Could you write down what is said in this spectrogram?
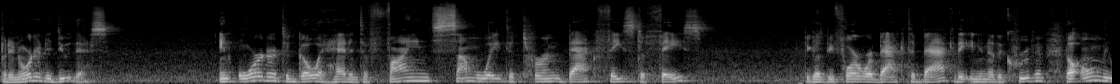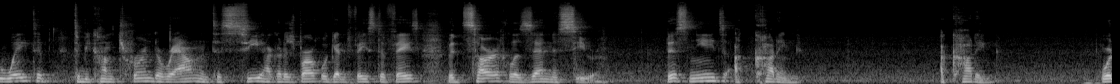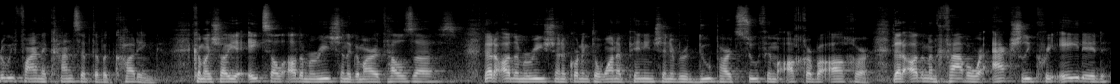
But in order to do this, in order to go ahead and to find some way to turn back face to face, because before we're back to back, the inyan of the Kruvim, the only way to, to become turned around and to see HaKadosh Baruch Hu again face to face, v'tzarech lazen nesira. This needs a cutting. A cutting. Where do we find the concept of a cutting? Come I show you Eitzel Adam Marishan, the Gemara tells us that Adam Marishan, according to one opinion, Shenivru du part sufim achar ba'achar, that Adam and Chava were actually created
